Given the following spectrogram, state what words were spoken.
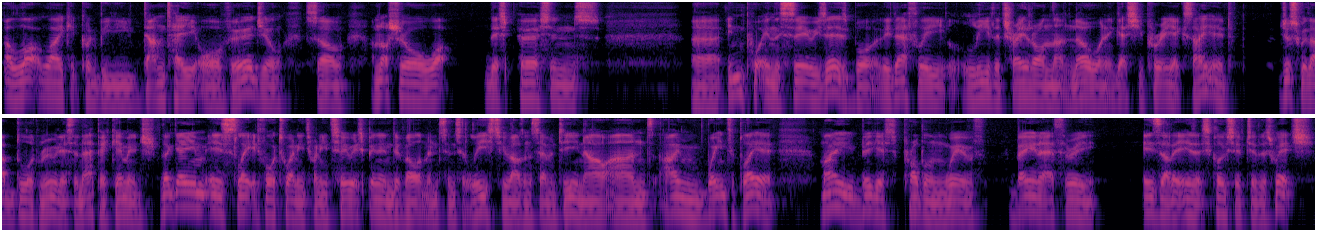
a lot like it could be Dante or Virgil so I'm not sure what this person's uh, input in the series is, but they definitely leave the trailer on that note and it gets you pretty excited. Just with that Blood Moon, it's an epic image. The game is slated for 2022. It's been in development since at least 2017 now, and I'm waiting to play it. My biggest problem with Bayonetta 3 is that it is exclusive to the Switch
